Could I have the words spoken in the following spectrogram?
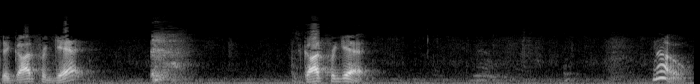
Did God forget? Does God forget? No.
